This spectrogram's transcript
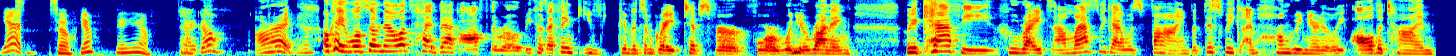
yes. So yeah, yeah, yeah. There you go. All right. Okay. Well, so now let's head back off the road because I think you've given some great tips for for when you're running. We have Kathy who writes, um, "Last week I was fine, but this week I'm hungry nearly all the time, and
